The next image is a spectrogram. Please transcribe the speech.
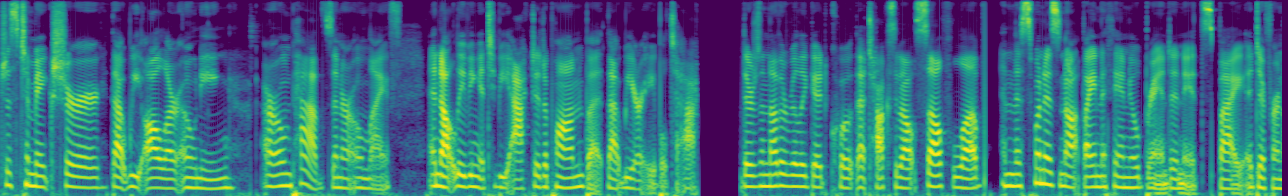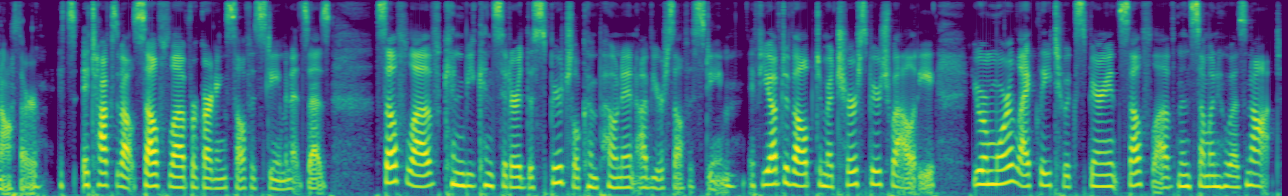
just to make sure that we all are owning our own paths in our own life and not leaving it to be acted upon, but that we are able to act. There's another really good quote that talks about self love, and this one is not by Nathaniel Branden, it's by a different author. It's, it talks about self love regarding self esteem, and it says, Self love can be considered the spiritual component of your self esteem. If you have developed a mature spirituality, you are more likely to experience self love than someone who has not.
